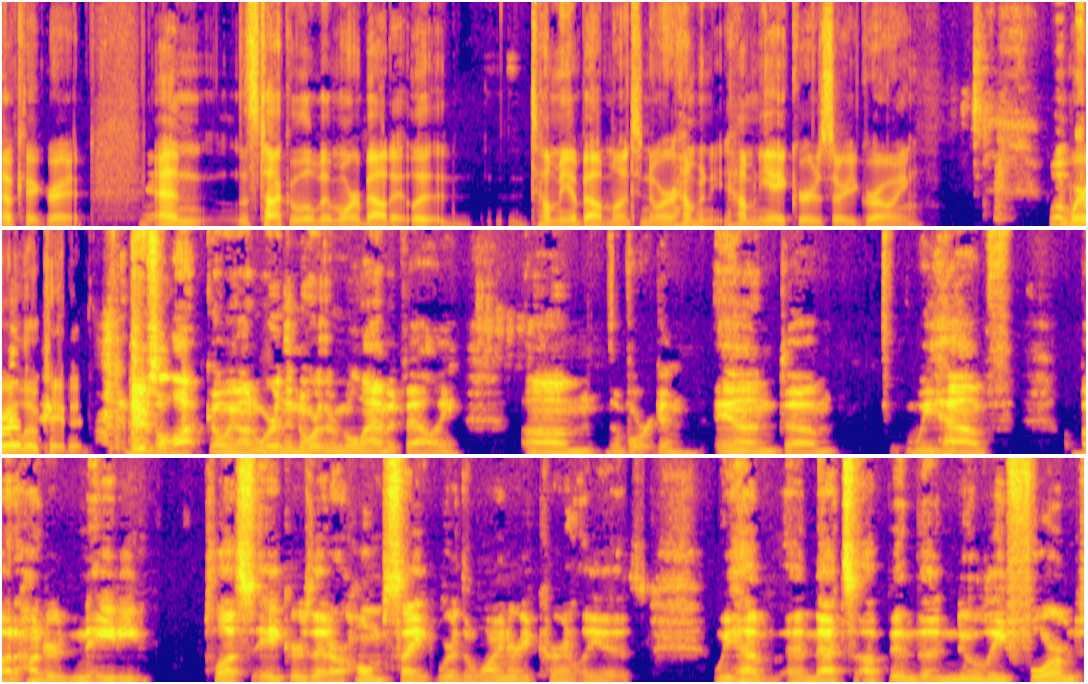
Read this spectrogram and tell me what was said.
Okay, great. Yeah. And let's talk a little bit more about it. Tell me about Montinore. How many how many acres are you growing? Well, where are you located? There's a lot going on. We're in the northern Willamette Valley um, of Oregon, and um, we have about 180 plus acres at our home site where the winery currently is. We have, and that's up in the newly formed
